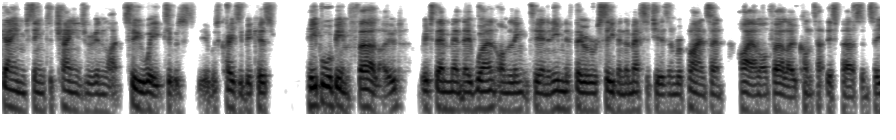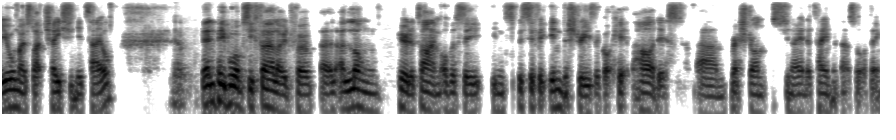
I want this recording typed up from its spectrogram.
game seemed to change within like two weeks. It was it was crazy because people were being furloughed, which then meant they weren't on LinkedIn, and even if they were receiving the messages and replying saying, "Hi, I'm on furlough. Contact this person," so you're almost like chasing your tail. Yep. Then people obviously furloughed for a, a, long period of time. Obviously, in specific industries that got hit the hardest, um, restaurants, you know, entertainment, that sort of thing.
